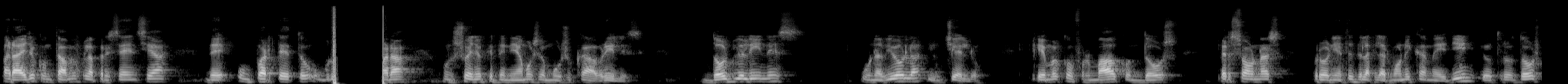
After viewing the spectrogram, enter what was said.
Para ello contamos con la presencia de un cuarteto, un grupo para un sueño que teníamos en Música de Abriles. Dos violines, una viola y un cello, que hemos conformado con dos personas provenientes de la Filarmónica de Medellín y otros dos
